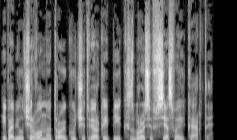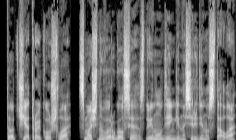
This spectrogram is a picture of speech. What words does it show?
и побил червонную тройку четверкой пик, сбросив все свои карты. Тот, чья тройка ушла, смачно выругался, сдвинул деньги на середину стола,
